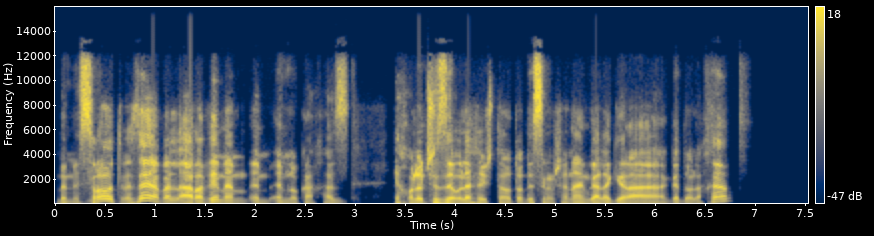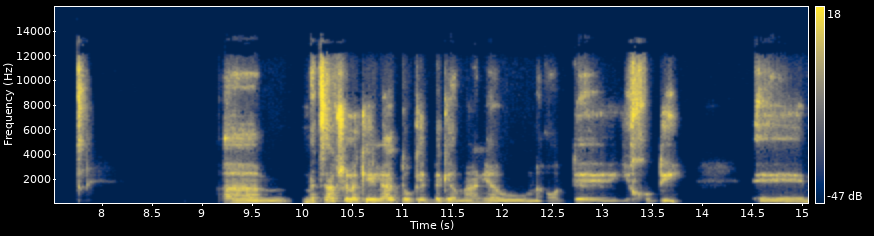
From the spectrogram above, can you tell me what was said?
במשרות וזה, אבל הערבים הם, הם, הם לא ככה, אז יכול להיות שזה הולך להשתנות עוד 20 שנה עם גל הגירה גדול אחר? המצב של הקהילה הטורקית בגרמניה הוא מאוד uh, ייחודי. Um,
